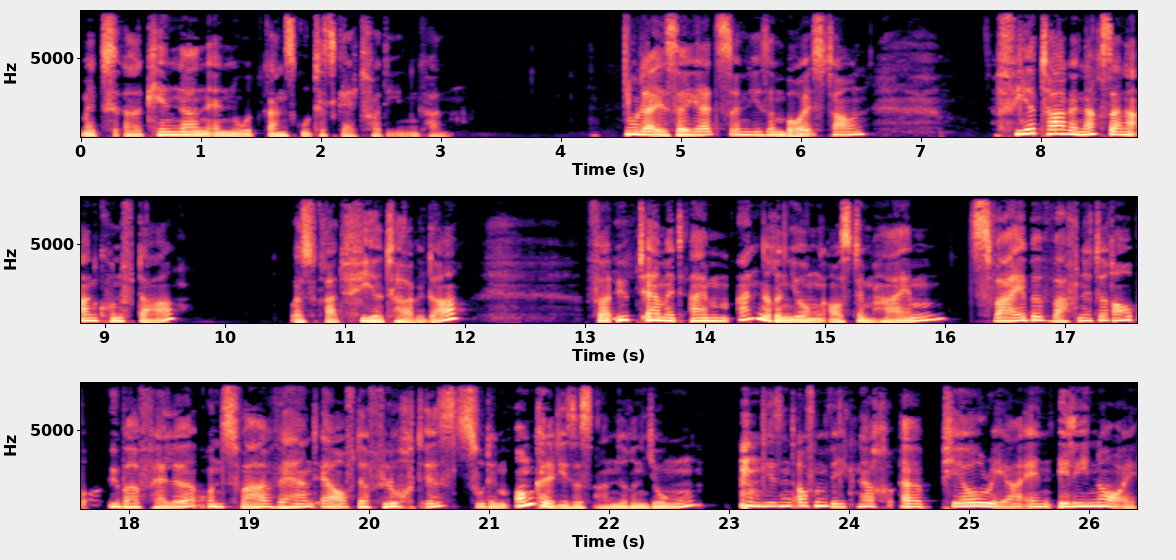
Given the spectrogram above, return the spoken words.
mit äh, Kindern in Not ganz gutes Geld verdienen kann. Nur da ist er jetzt in diesem Boys Town. Vier Tage nach seiner Ankunft da, ist gerade vier Tage da, verübt er mit einem anderen Jungen aus dem Heim zwei bewaffnete Raubüberfälle und zwar während er auf der Flucht ist zu dem Onkel dieses anderen Jungen. Die sind auf dem Weg nach äh, Peoria in Illinois.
